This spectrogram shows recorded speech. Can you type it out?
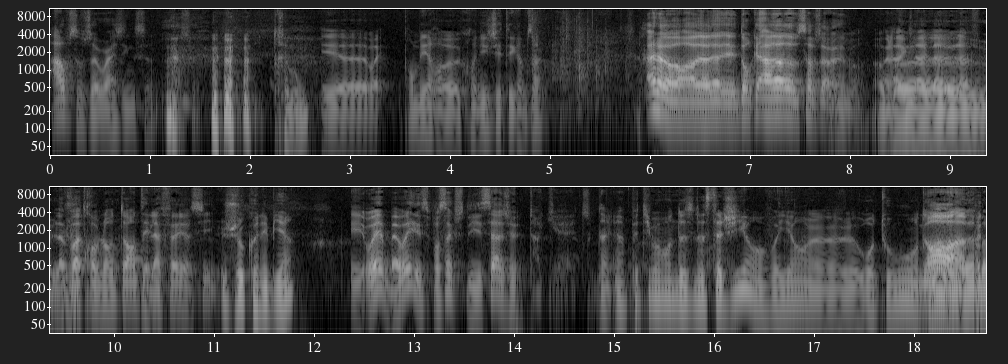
House of the Rising Sun. Très bon. et euh, ouais, première euh, chronique, j'étais comme ça. Alors, euh, donc, ah, ça, ça, euh, voilà, bah, avec la, la- la- euh, la voix tremblotante et la feuille aussi. Je connais bien. Et ouais, bah oui, c'est pour ça que je te dis ça. Je... T'inquiète. Un petit moment de nostalgie en voyant euh, le gros tout mou. en Non, train un de- peu de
